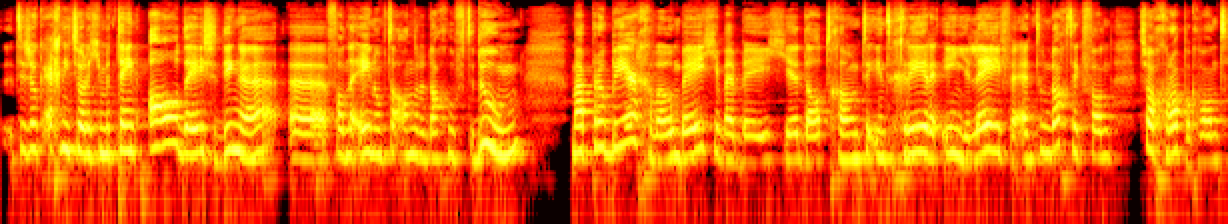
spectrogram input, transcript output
het is ook echt niet zo dat je meteen al deze dingen uh, van de een op de andere dag hoeft te doen. Maar probeer gewoon beetje bij beetje dat gewoon te integreren in je leven. En toen dacht ik van, het is wel grappig, want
